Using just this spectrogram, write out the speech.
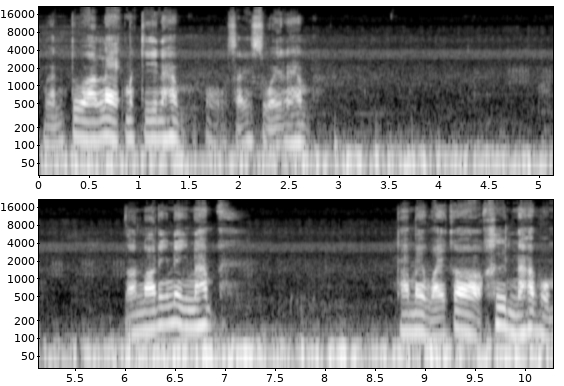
เหมือนตัวแรกเมื่อกี้นะครับ โอ้ใสสวยเลยครับนอนนอนนิ่งๆนะครับ ถ้าไม่ไหวก็ขึ้นนะครับผม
